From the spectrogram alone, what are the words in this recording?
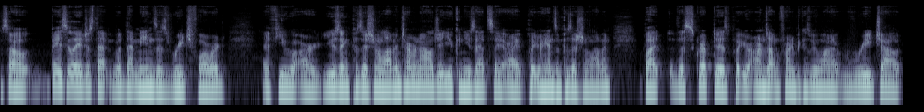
So basically, just that what that means is reach forward. If you are using position 11 terminology, you can use that. Say, all right, put your hands in position 11. But the script is put your arms out in front of you because we want to reach out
